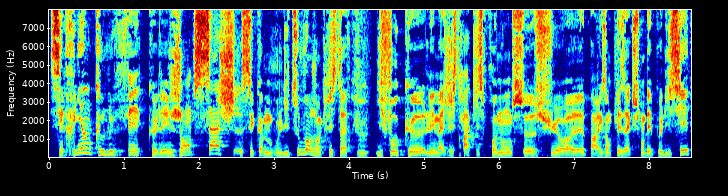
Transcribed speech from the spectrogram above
c'est rien que le fait que les gens sachent, c'est comme vous le dites souvent, Jean-Christophe, mm. il faut que les magistrats qui se prononcent sur, euh, par exemple, les actions des policiers,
